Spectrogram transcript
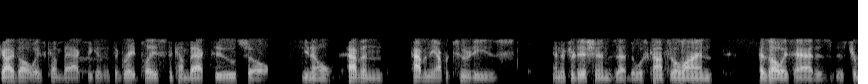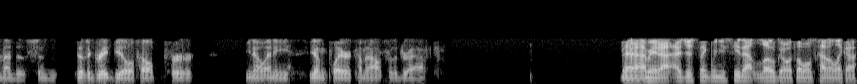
guys always come back because it's a great place to come back to. So, you know, having having the opportunities and the traditions that the Wisconsin line has always had is is tremendous and does a great deal of help for you know any young player coming out for the draft. Yeah, I mean, I, I just think when you see that logo, it's almost kind of like a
